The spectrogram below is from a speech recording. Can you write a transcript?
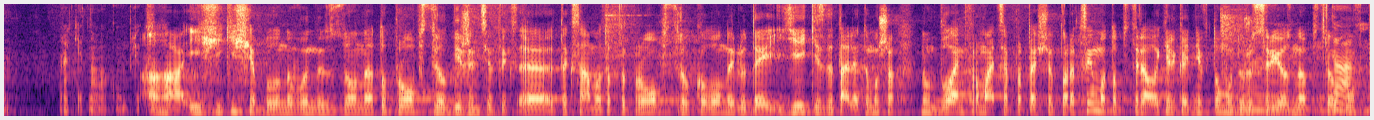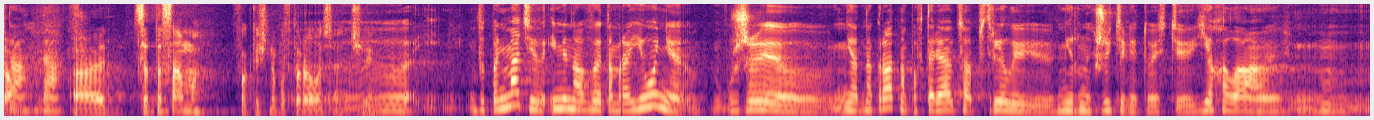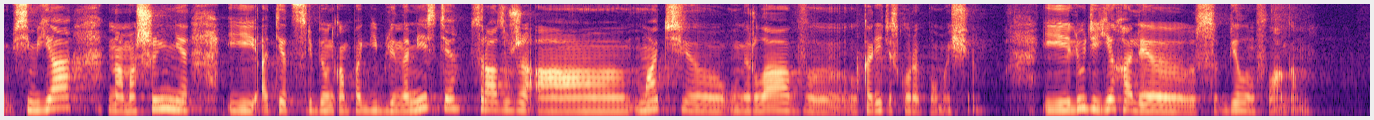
ракетного комплексу. Ага, і які ще були новини з зони? А то про обстріл біженців так, е, так само, тобто про обстріл колони людей. Є якісь деталі, тому що ну була інформація про те, що перед цим от обстріляли кілька днів тому. Дуже серйозний обстріл mm, був там. да, да. Е, Це те саме фактично повторилося? Чи Э, Вы понимаете, именно в этом районе уже э, неоднократно повторяются обстрелы мирных жителей. То есть э, ехала семья на машине, и отец с ребенком погибли на месте сразу же, а мать умерла в карете скорой помощи. И люди ехали с белым флагом.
